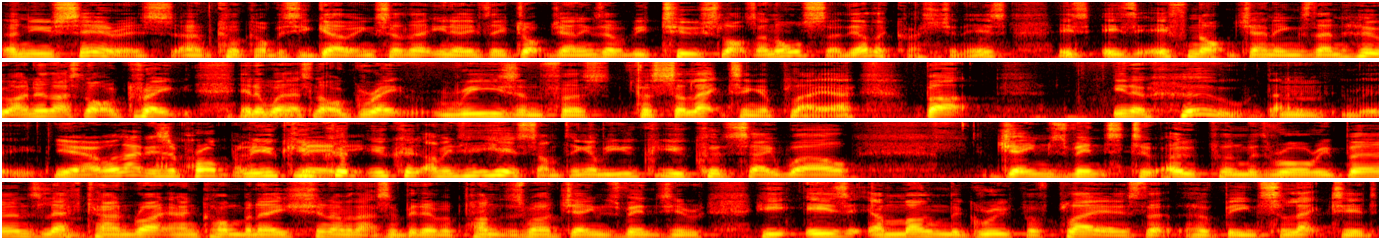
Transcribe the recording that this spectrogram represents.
a new series. Um, Cook obviously going, so that you know if they drop Jennings, there would be two slots. And also the other question is, is, is if not Jennings, then who? I know that's not a great, in a way, that's not a great reason for for selecting a player, but. You know who? That, Yeah, well, that is a problem. I mean, you, you could, you could. I mean, here's something. I mean, you, you could say, well, James Vince to open with Rory Burns, left hand, right hand combination. I mean, that's a bit of a punt as well. James Vince, he is among the group of players that have been selected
